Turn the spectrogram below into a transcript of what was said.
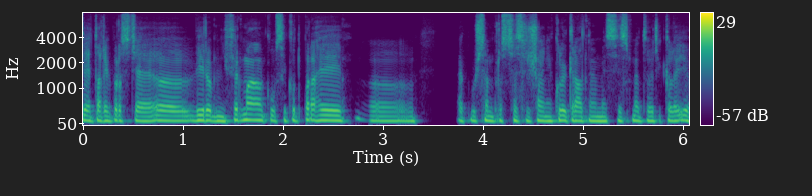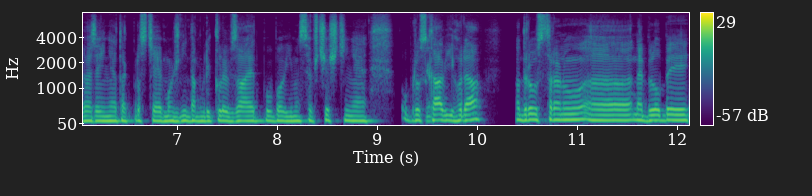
je tady prostě uh, výrobní firma, kousek od Prahy, uh, jak už jsem prostě slyšel několikrát, nevím, jestli jsme to říkali i veřejně, tak prostě je možný tam kdykoliv zajet, pobavíme se v češtině, obrovská výhoda. Na druhou stranu nebylo by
